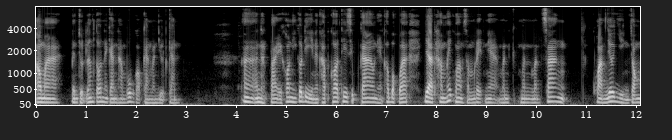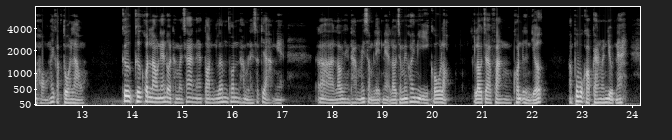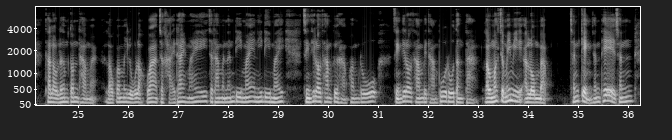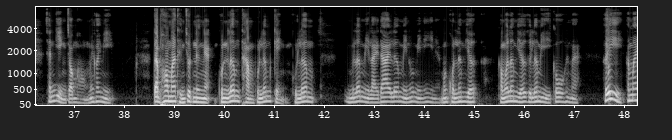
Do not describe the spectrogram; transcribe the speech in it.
เอามาเป็นจุดเริ่มต้นในการทำผู้ประกอบการมันหยุดกันอันถัดไปข้อนี้ก็ดีนะครับ ข้อที่ 19เนี่ยเขาบอกว่าอย่าทำให้ความสำเร็จเนี่ยมันมันมันสร้างความเย่อหยิ่งจองหองให้กับตัวเรา คือคือคนเราเนี่ยโดยธรรมชาตินะตอนเริ่มต้นทำอะไรสักอย่างเนี่ยเรายังทำไม่สำเร็จเนี่ยเราจะไม่ค่อยมีอีโก้หรอก เราจะฟังคนอื่นเยอะ ผู้ประกอบการมันหยุดนะ ถ้าเราเริ่มต้นทำอะ่ะเราก็ไม่รู้หรอกว่าจะขายได้ไหม จะทำอันนั้นดีไหมอันนี้ดีไหม สิ่งที่เราทำคือหาความรู้ สิ่งที่เราทำไปถามผู้รู้ต่างๆ เรามักจะไม่มีอารมณ์แบบฉันเก่งฉันเท่ฉันฉันหญิงจองหองไม่ค่อยมี แต่พอมาถึงจุดหนึ่งเนี่ยคุณเริ่มทำคุณเริ่มเก่ง คุณเริ่มเริ่มมีรายได้ เริ่มมีนู่นมีนี่เนี่ยบางคนเริ่มเยอะคำว่าเริ่มเยอะคือเริ่มมีอีโก้ขึ้นมาเฮ้ยทำไม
